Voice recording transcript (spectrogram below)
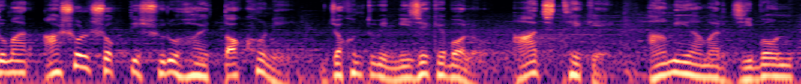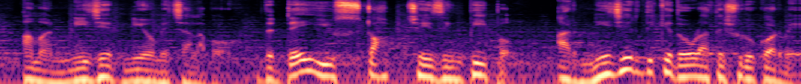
তোমার আসল শক্তি শুরু হয় তখনই যখন তুমি নিজেকে বলো, আজ থেকে আমি আমার জীবন আমার নিজের নিয়মে চালাবো। The day you stop chasing people আর নিজের দিকে দৌড়াতে শুরু করবে,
